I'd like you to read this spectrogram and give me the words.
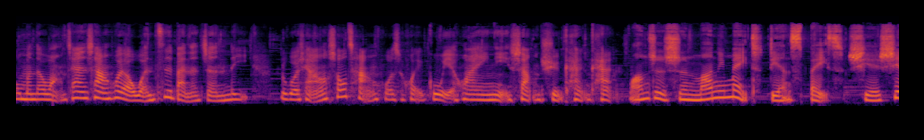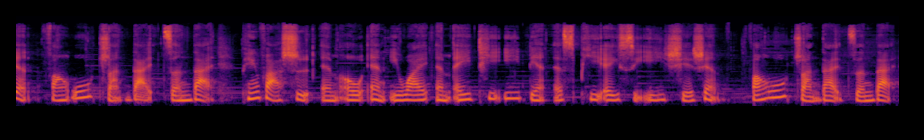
我们的网站上会有文字版的整理，如果想要收藏或是回顾，也欢迎你上去看看。网址是 moneymate 点 space 斜线房屋转贷增贷，拼法是 m o n e y m a t e 点 s p a c e 斜线房屋转贷增贷，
